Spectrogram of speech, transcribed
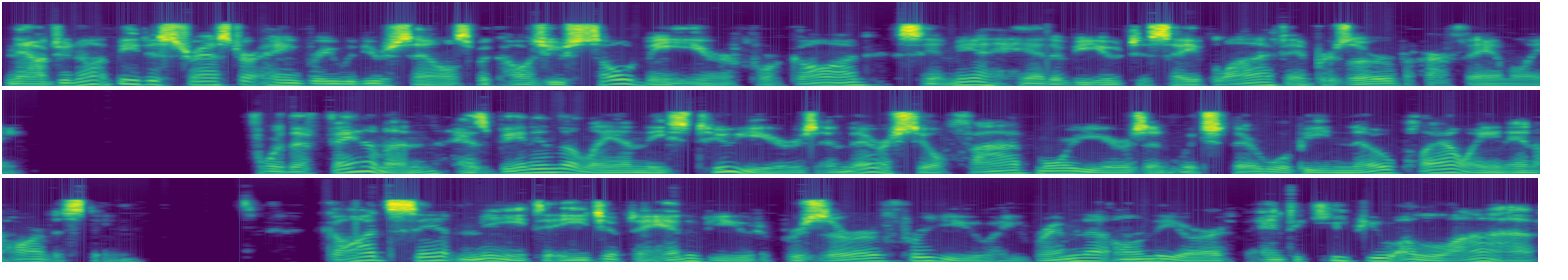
Now do not be distressed or angry with yourselves because you sold me here, for God sent me ahead of you to save life and preserve our family. For the famine has been in the land these two years, and there are still five more years in which there will be no plowing and harvesting. God sent me to Egypt ahead of you to preserve for you a remnant on the earth and to keep you alive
